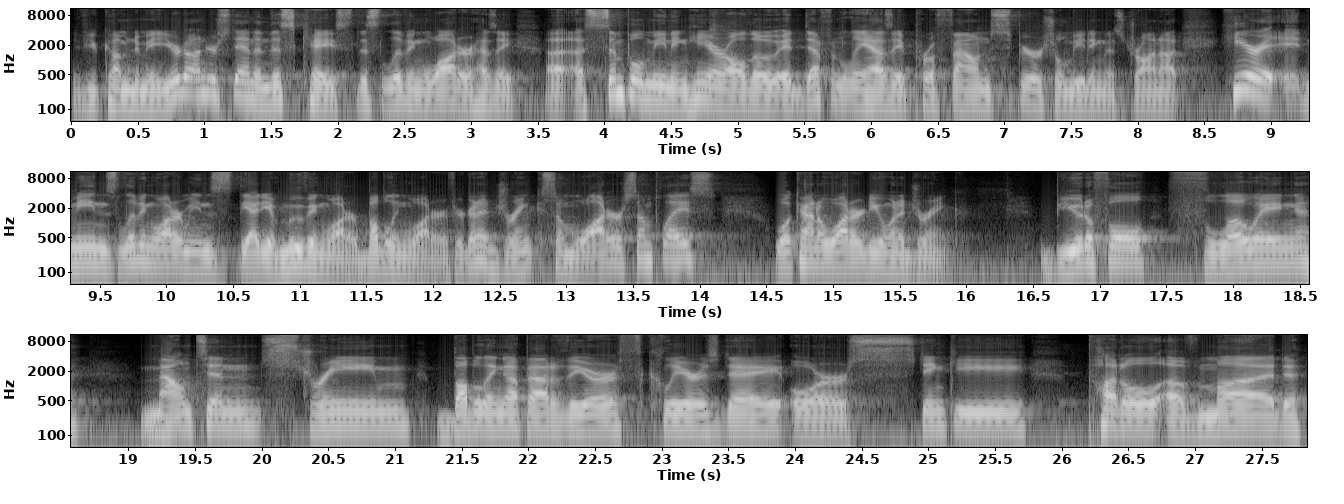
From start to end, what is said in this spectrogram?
If you come to me, you're to understand in this case, this living water has a, a, simple meaning here, although it definitely has a profound spiritual meaning that's drawn out. Here, it, it means living water means the idea of moving water, bubbling water. If you're going to drink some water someplace, what kind of water do you want to drink? Beautiful, flowing mountain stream bubbling up out of the earth, clear as day, or stinky puddle of mud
